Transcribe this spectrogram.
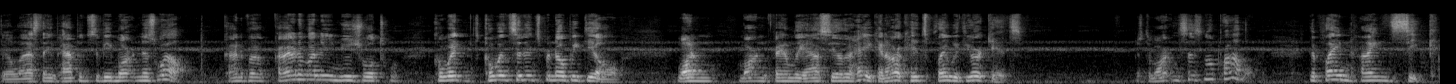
Their last name happens to be Martin as well. Kind of a kind of an unusual coincidence, but no big deal. One Martin family asks the other, "Hey, can our kids play with your kids?" Mr. Martin says, no problem. They're playing hide and seek.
